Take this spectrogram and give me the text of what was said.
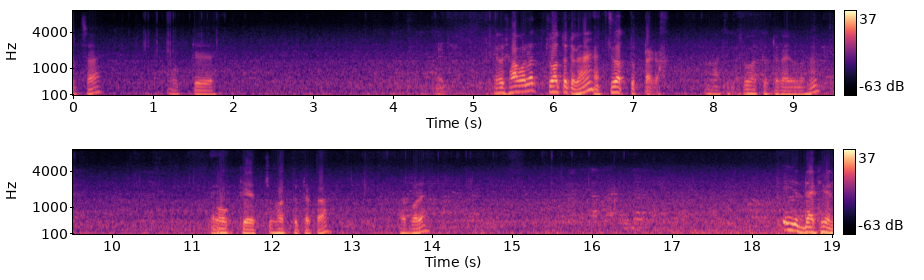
আচ্ছা ওকে। এগুলো সব হলো চুয়াত্তর টাকা হ্যাঁ? হ্যাঁ চুয়াত্তর টাকা। আচ্ছা চুয়াত্তর টাকা এগুলো হ্যাঁ? ওকে চুয়াত্তর টাকা। তারপরে? এই যে দেখেন।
